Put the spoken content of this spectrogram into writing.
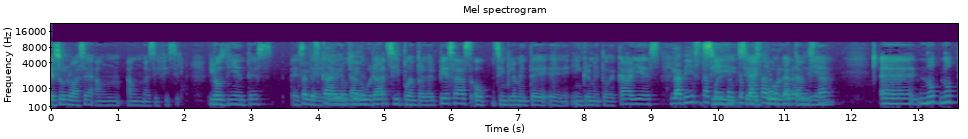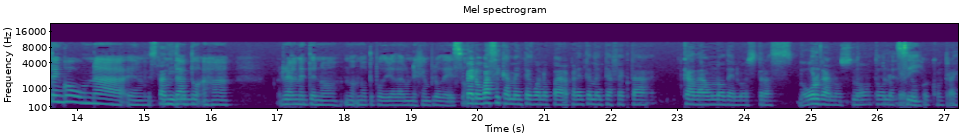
eso lo hace aún, aún más difícil. Los dientes este, la dentadura, sí pueden perder piezas o simplemente eh, incremento de caries. La vista, por ejemplo, si hay purga también. Eh, no, no tengo una, em, un dato, ajá. Realmente no, no, no, te podría dar un ejemplo de eso. Pero básicamente, bueno, aparentemente afecta cada uno de nuestros órganos, ¿no? Todo lo que, contrae.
